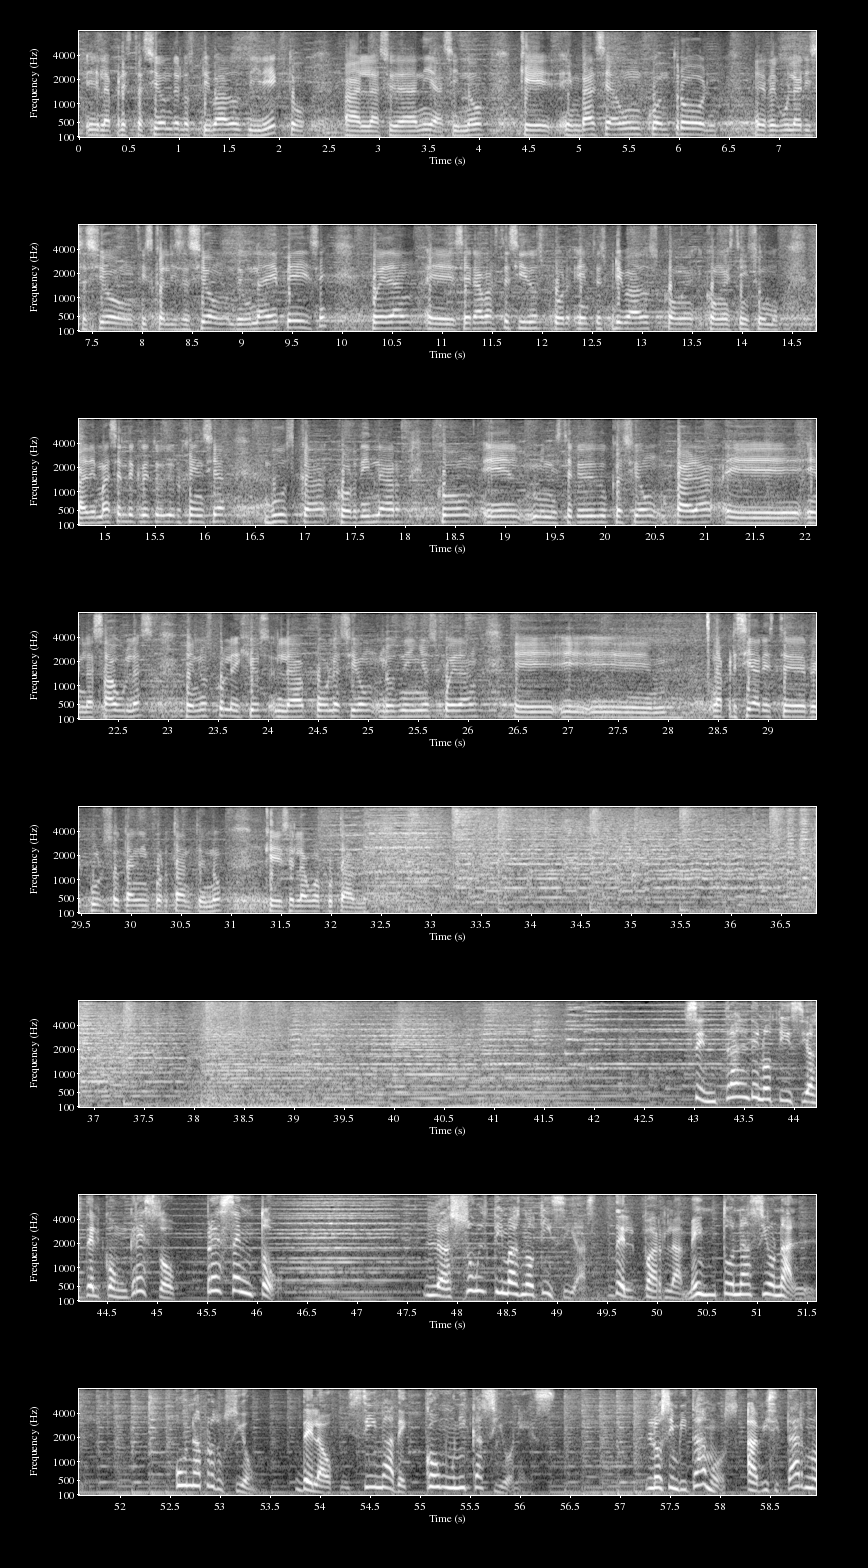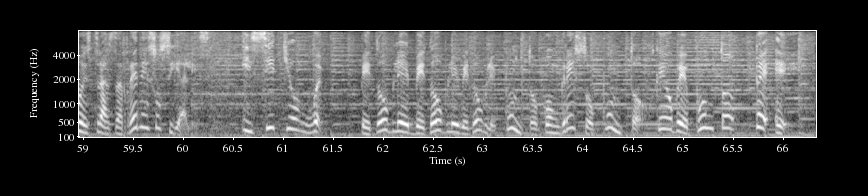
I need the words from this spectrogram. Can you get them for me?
eh, la prestación de los privados directo a la ciudadanía, sino que en base a un control, eh, regularización, fiscalización de una EPS puedan eh, ser abastecidos por entes privados con, este insumo. Además, el decreto de urgencia busca coordinar con el Ministerio de Educación para en las aulas, en los colegios, la población, los niños puedan apreciar este recurso tan importante, ¿no? que es el agua potable. Central de Noticias del Congreso presentó las últimas noticias del Parlamento Nacional. Una producción de la Oficina de Comunicaciones. Los invitamos a visitar nuestras redes sociales y sitio web www.congreso.gov.pe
